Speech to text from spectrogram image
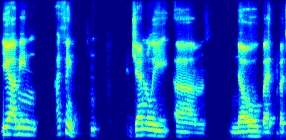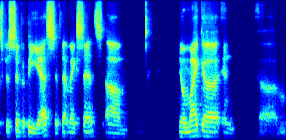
Yeah, I mean, I think generally, um, no, but but specifically yes, if that makes sense. Um, you know, Micah and um,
